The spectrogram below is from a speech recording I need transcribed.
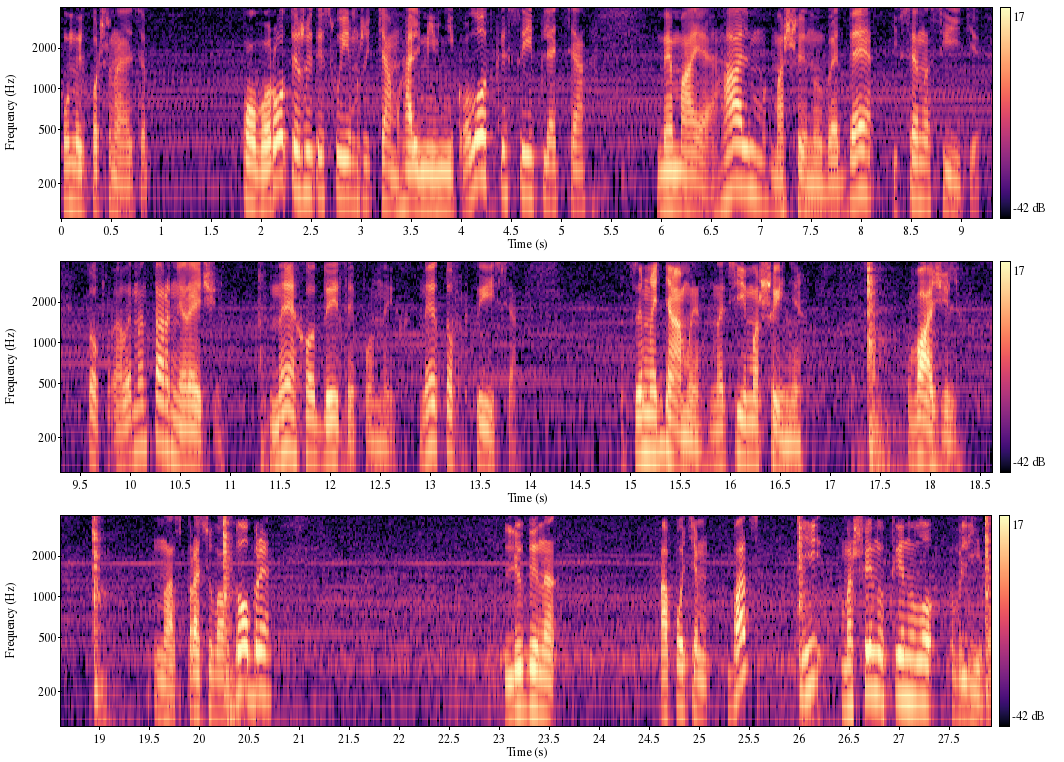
у них починаються повороти жити своїм життям, гальмівні колодки сипляться, немає гальм, машину веде і все на світі. Тобто елементарні речі. Не ходити по них, не товктися. Цими днями на цій машині важіль у нас працював добре. Людина, а потім бац, і машину кинуло вліво.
